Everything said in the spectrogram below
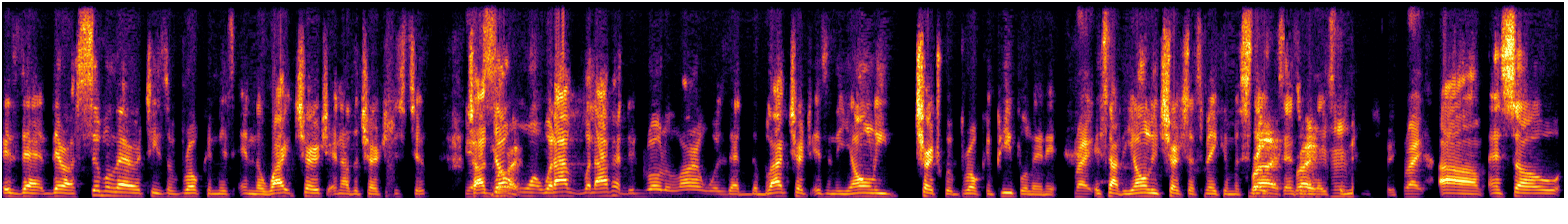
is that there are similarities of brokenness in the white church and other churches too. So I don't Right. want what I've what I've had to grow to learn was that the black church isn't the only church with broken people in it. Right. It's not the only church that's making mistakes Right, as right. it relates Mhm. to ministry. Right. Um, and so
